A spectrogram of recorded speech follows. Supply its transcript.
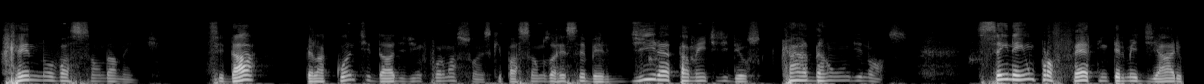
Renovação da mente. Se dá pela quantidade de informações que passamos a receber diretamente de Deus, cada um de nós sem nenhum profeta intermediário,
